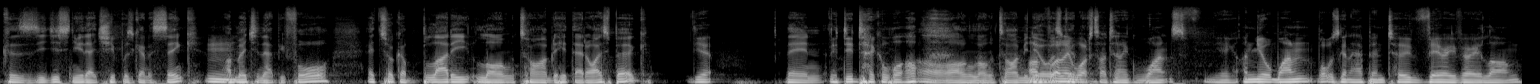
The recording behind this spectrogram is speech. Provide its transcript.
because you just knew that ship was going to sink. Mm. I mentioned that before. It took a bloody long time to hit that iceberg. Yeah. Then It did take a while. a long, long time. You knew I've only watched Titanic once. Yeah, I knew one what was going to happen. Two, very, very long.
